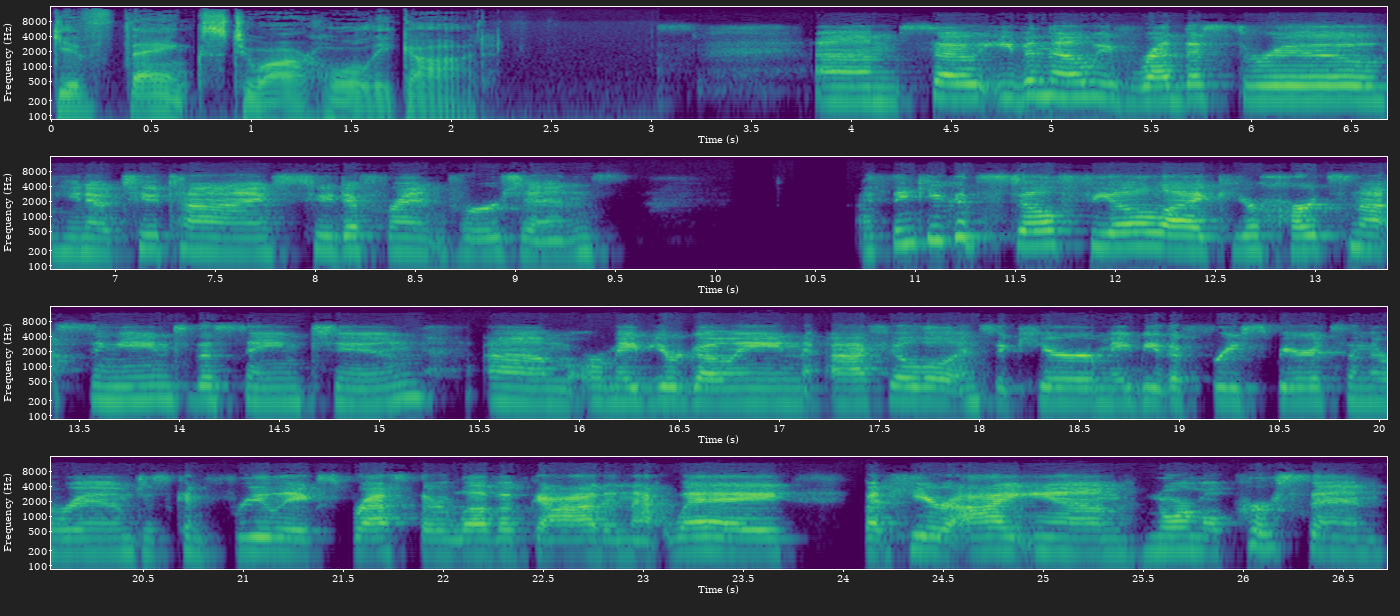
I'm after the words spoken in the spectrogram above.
Give thanks to our holy God. Um, so even though we've read this through, you know, two times, two different versions, I think you could still feel like your heart's not singing to the same tune. Um, or maybe you're going, I feel a little insecure. Maybe the free spirits in the room just can freely express their love of God in that way. But here I am, normal person.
